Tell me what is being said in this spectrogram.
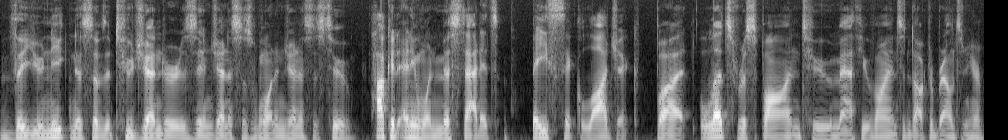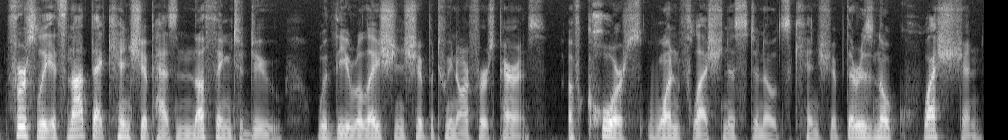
the uniqueness of the two genders in Genesis 1 and Genesis 2. How could anyone miss that? It's basic logic, but let's respond to Matthew Vines and Dr. Brownson here. Firstly, it's not that kinship has nothing to do with the relationship between our first parents. Of course, one fleshness denotes kinship. There is no question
